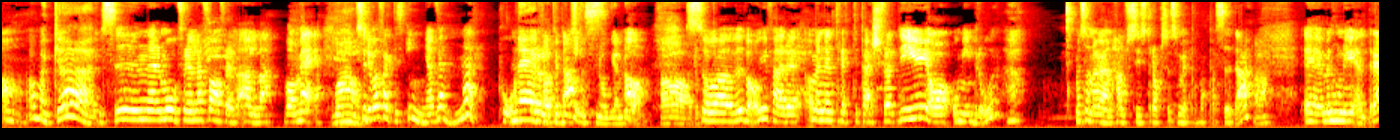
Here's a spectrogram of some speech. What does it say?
Oh my god. kusiner, morföräldrar, farföräldrar, alla var med. Wow. Så det var faktiskt inga vänner på Nej, för att det alls. stort nog ändå. Ja. Då Så vi var ungefär ja, men en 30 pers för att det är ju jag och min bror. Men sen har jag en halvsyster också som är på pappas sida. Ja. Eh, Men hon är ju äldre,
